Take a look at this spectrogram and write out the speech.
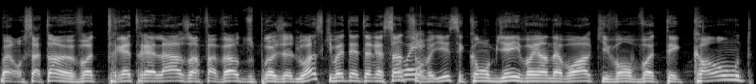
Ben, on s'attend à un vote très, très large en faveur du projet de loi. Ce qui va être intéressant de surveiller, c'est combien il va y en avoir qui vont voter contre.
